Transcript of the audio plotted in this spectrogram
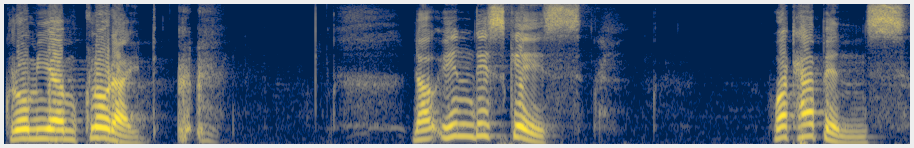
chromium chloride. now, in this case what happens?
